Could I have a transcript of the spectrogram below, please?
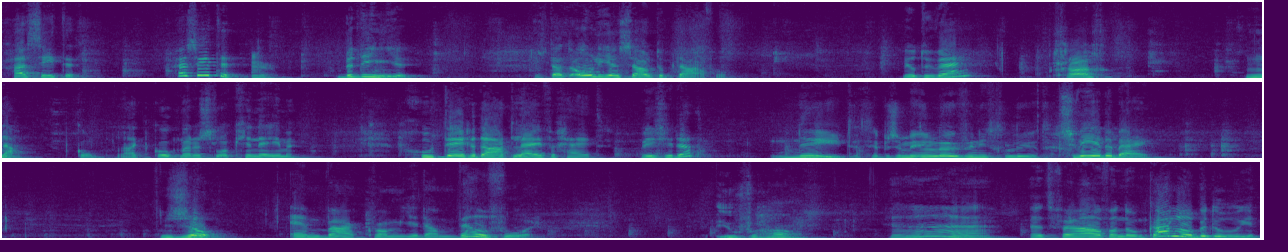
Ga zitten. Ga zitten. Ja. Bedien je. Er staat olie en zout op tafel. Wilt u wijn? Graag. Nou, kom, laat ik ook maar een slokje nemen. Goed tegen de hardlijvigheid. Wist je dat? Nee, dat hebben ze me in Leuven niet geleerd. Zweer erbij. Zo, en waar kwam je dan wel voor? Uw verhaal. Ah, het verhaal van Don Carlo bedoel je.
